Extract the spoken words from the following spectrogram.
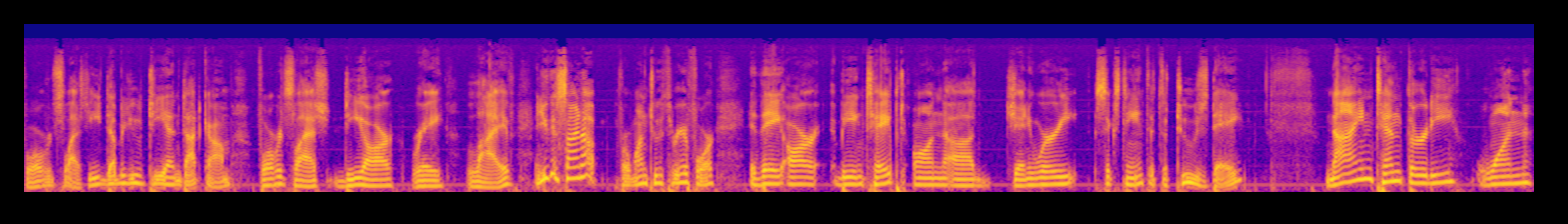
forward slash EWTN.com forward slash DR Ray Live. And you can sign up for one, two, three, or four. They are being taped on uh, January 16th. It's a Tuesday. 9, 10 30, 1,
